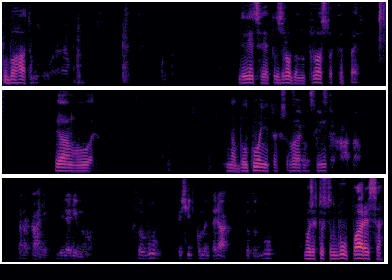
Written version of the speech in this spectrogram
По-багатому. Дивіться, як тут зроблено. Просто капець. Я вам говорю. На балконі так гарно. мисливська хата тараканів біля рівного. Хто був, пишіть в коментарях, хто тут був. Може хтось тут був, парився.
